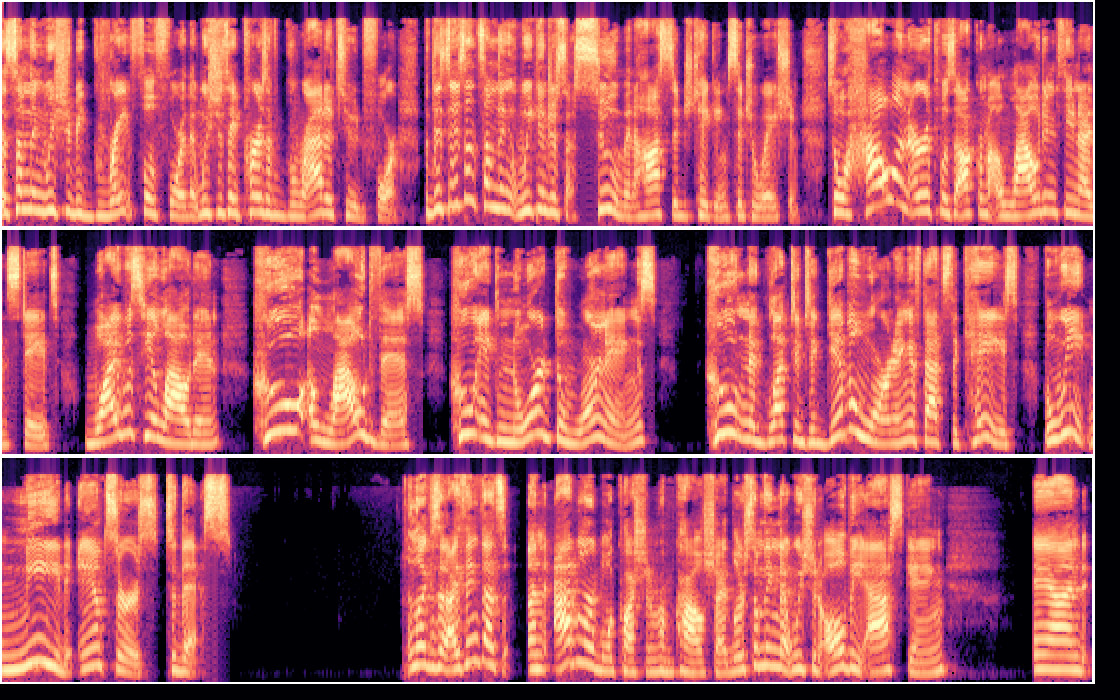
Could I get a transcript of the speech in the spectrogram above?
That's something we should be grateful for, that we should say prayers of gratitude for. But this isn't something that we can just assume in a hostage taking situation. So, how on earth was Akram allowed into the United States? Why was he allowed in? Who allowed this? Who ignored the warnings? Who neglected to give a warning if that's the case? But we need answers to this. And like I said, I think that's an admirable question from Kyle Shideler, something that we should all be asking, and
